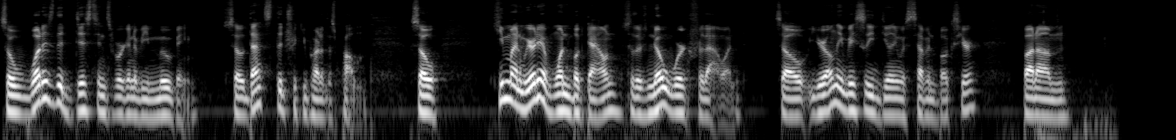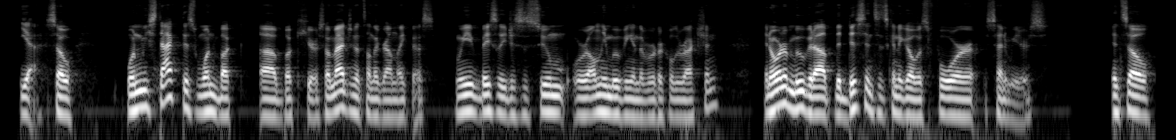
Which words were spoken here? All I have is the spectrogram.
So what is the distance we're going to be moving? So that's the tricky part of this problem. So keep in mind, we already have one book down, so there's no work for that one. So you're only basically dealing with seven books here. But um, yeah, so when we stack this one book, uh, book here, so imagine it's on the ground like this. We basically just assume we're only moving in the vertical direction. In order to move it up, the distance it's going to go is four centimeters. And so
